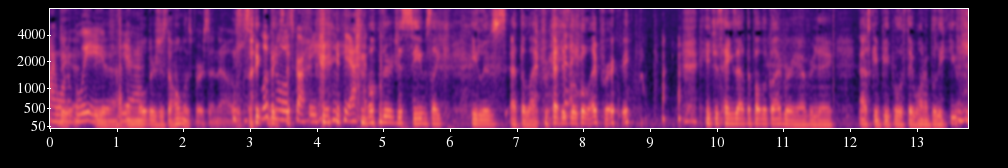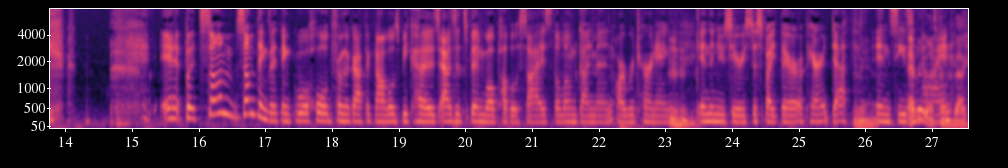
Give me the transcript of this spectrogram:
I Want to Believe. Yeah, Yeah. and Mulder's just a homeless person now. Looks like Looking a little scruffy. yeah. Mulder just seems like he lives at the library at his local library. he just hangs out at the public library every day, asking people if they want to believe. Eh, but some some things I think will hold from the graphic novels because as it's been well publicized, the lone gunmen are returning in the new series despite their apparent death Mm-hmm. Yeah. in season Everyone's nine. coming back,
